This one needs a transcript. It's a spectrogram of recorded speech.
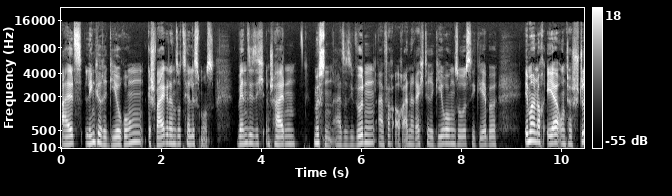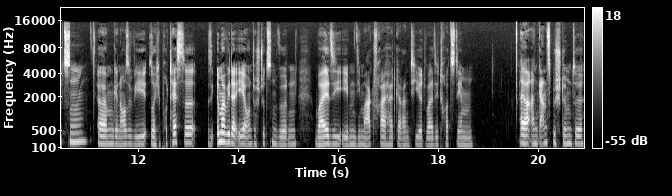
als linke Regierungen, geschweige denn Sozialismus, wenn sie sich entscheiden müssen. Also sie würden einfach auch eine rechte Regierung, so es sie gäbe, immer noch eher unterstützen, ähm, genauso wie solche Proteste sie immer wieder eher unterstützen würden, weil sie eben die Marktfreiheit garantiert, weil sie trotzdem äh, an ganz bestimmte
